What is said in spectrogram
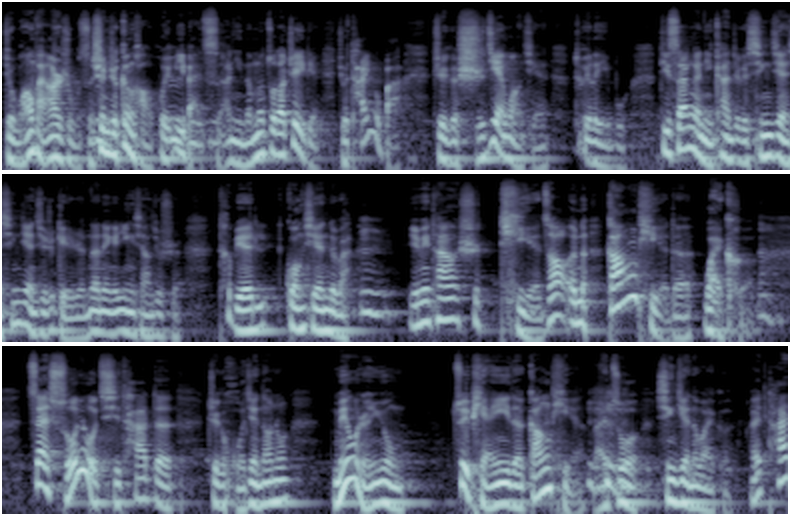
就往返二十五次，甚至更好会一百次啊！你能不能做到这一点？就他又把这个实践往前推了一步。第三个，你看这个星舰，星舰其实给人的那个印象就是特别光鲜，对吧？嗯，因为它是铁造，呃，那钢铁的外壳，在所有其他的这个火箭当中，没有人用。最便宜的钢铁 来做新建的外壳，哎，它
